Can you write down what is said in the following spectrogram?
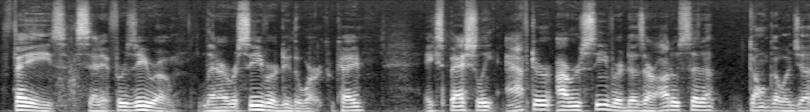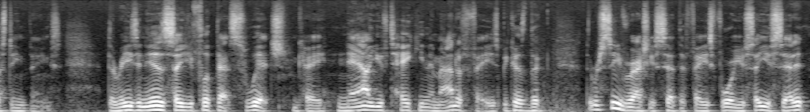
Phase, set it for zero. Let our receiver do the work, okay? Especially after our receiver does our auto setup, don't go adjusting things. The reason is, say you flip that switch, okay, now you've taken them out of phase because the, the receiver actually set the phase for you. Say you set it,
